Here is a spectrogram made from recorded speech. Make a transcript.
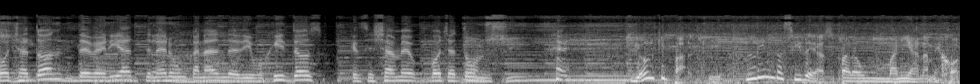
Bochatón debería tener un canal de dibujitos que se llame Bochatún. Yolki Palki, lindas ideas para un mañana mejor.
